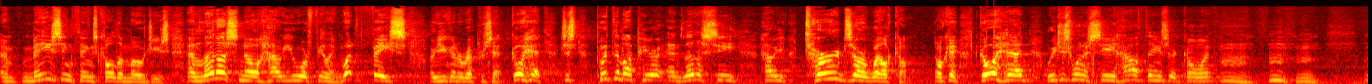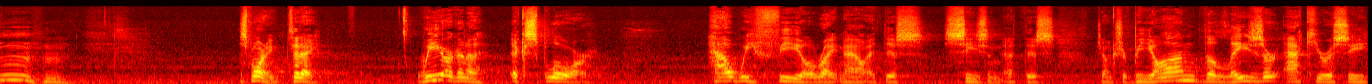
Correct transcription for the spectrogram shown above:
amazing things called emojis and let us know how you are feeling. What face are you going to represent? Go ahead. Just put them up here and let us see how you. Turds are welcome. Okay, go ahead. We just want to see how things are going. Mm, hmm, mm-hmm. This morning, today, we are going to explore how we feel right now at this season, at this juncture, beyond the laser accuracy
